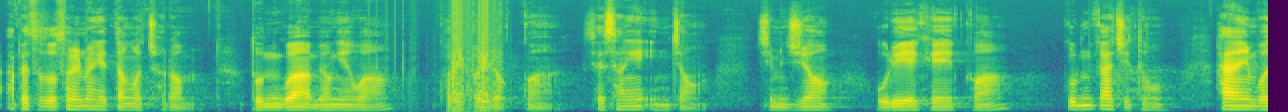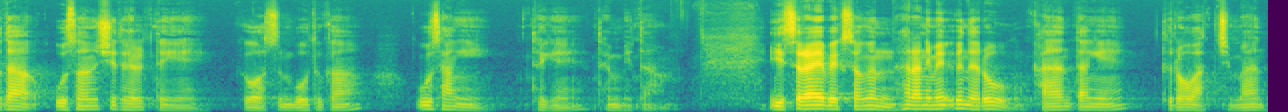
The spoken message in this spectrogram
앞에서도 설명했던 것처럼 돈과 명예와 권력과 세상의 인정, 심지어 우리의 계획과 꿈까지도 하나님보다 우선시 될 때에 그것은 모두가 우상이 되게 됩니다. 이스라엘 백성은 하나님의 은혜로 가나안 땅에 들어왔지만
